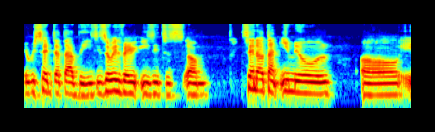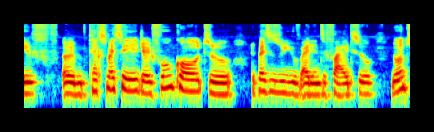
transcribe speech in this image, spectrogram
a research database, it's always very easy to um, send out an email or if a text message or a phone call to the persons who you've identified. So you want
